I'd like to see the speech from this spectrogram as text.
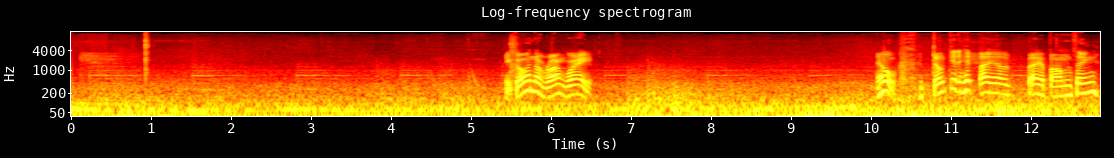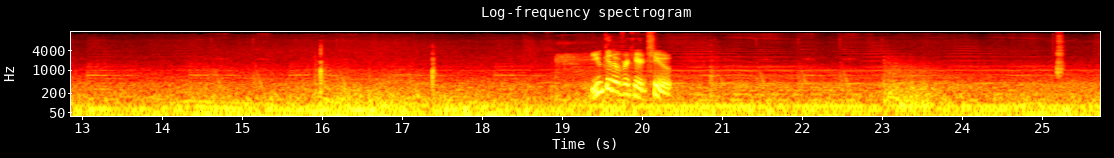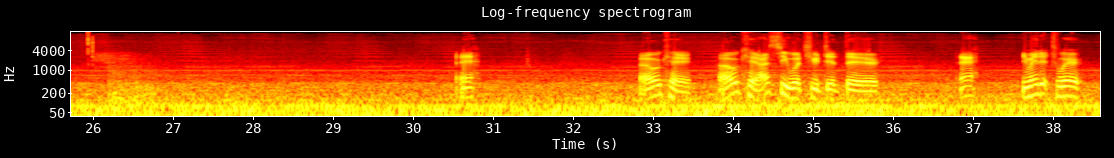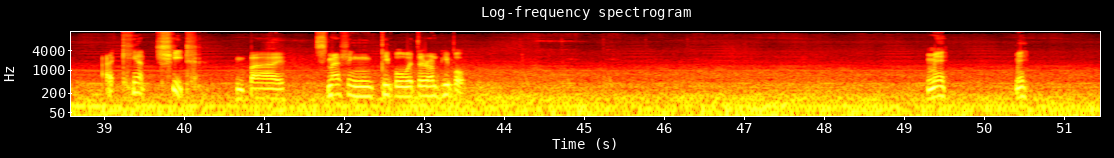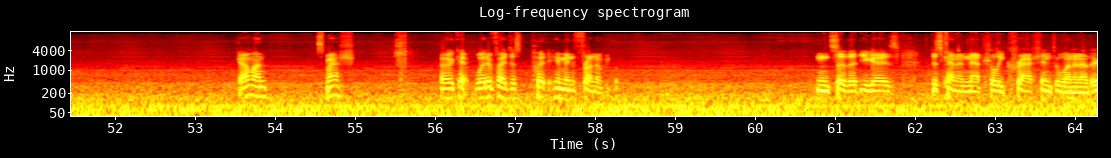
You're going the wrong way. No, don't get hit by a by a bomb thing. You get over here too. Eh. Okay. Okay, I see what you did there. Eh. You made it to where I can't cheat by smashing people with their own people. Me. Me. Come on. Smash. Okay, what if I just put him in front of you? And so that you guys just kind of naturally crash into one another.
